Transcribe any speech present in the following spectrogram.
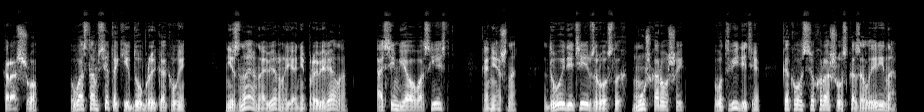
«Хорошо. У вас там все такие добрые, как вы?» «Не знаю, наверное, я не проверяла. А семья у вас есть?» «Конечно. Двое детей взрослых, муж хороший». «Вот видите, как у вас все хорошо», — сказала Ирина.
